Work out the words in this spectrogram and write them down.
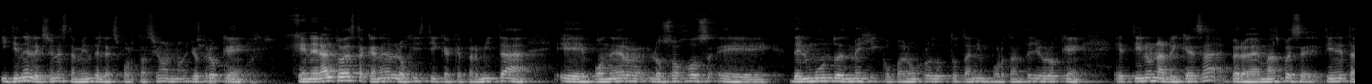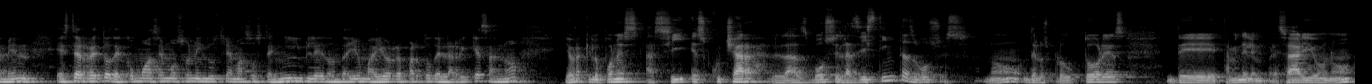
y tiene lecciones también de la exportación. ¿no? Yo creo que generar toda esta cadena logística que permita eh, poner los ojos eh, del mundo en México para un producto tan importante, yo creo que eh, tiene una riqueza, pero además pues tiene también este reto de cómo hacemos una industria más sostenible, donde hay un mayor reparto de la riqueza, ¿no? Y ahora que lo pones así, escuchar las voces, las distintas voces, ¿no? De los productores, de, también del empresario, ¿no?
